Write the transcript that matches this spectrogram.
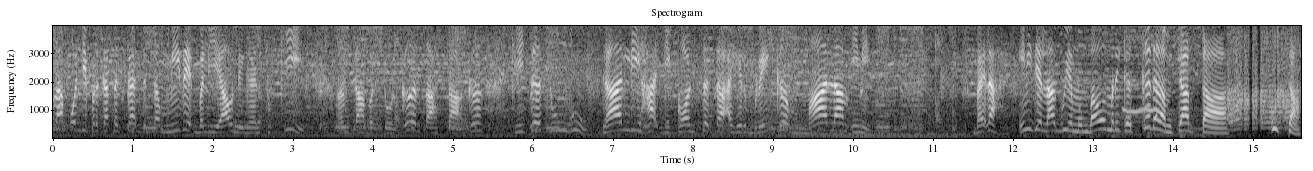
telah pun diperkatakan tentang mirip beliau dengan Suki. Entah betul ke, entah tak ke, kita tunggu dan lihat di konsert terakhir mereka malam ini. Baiklah, ini dia lagu yang membawa mereka ke dalam carta. Usah.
